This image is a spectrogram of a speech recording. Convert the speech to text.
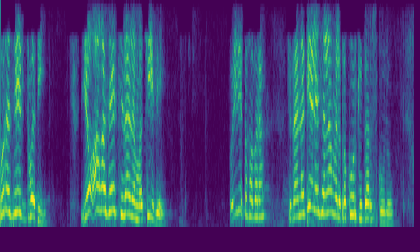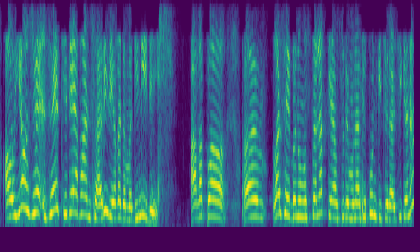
ګوره زید دو دی یو هغه زید چې د مکی دی پوهیږئ په خبره چې دا نبی علیه السلام ولې په کور کې درس کولو او یو زید چې دی هغه انصاري دی هغه د مدینې دی هغه په غسه بنو مستلق کې او سورې منافقون کې چې راځي که نه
